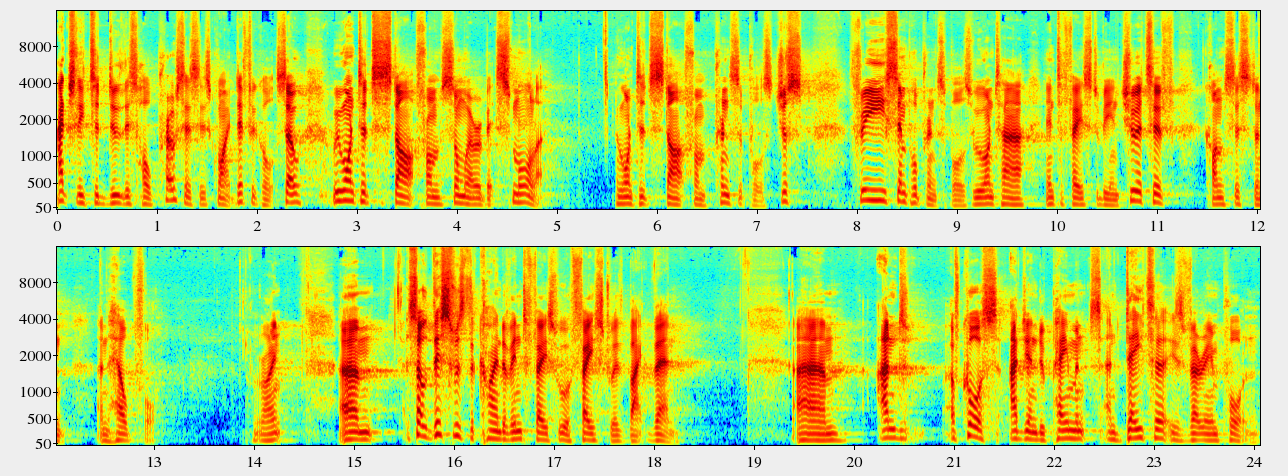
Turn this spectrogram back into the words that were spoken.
actually, to do this whole process is quite difficult. So, we wanted to start from somewhere a bit smaller. We wanted to start from principles, just three simple principles. We want our interface to be intuitive, consistent, and helpful. Right? Um, so this was the kind of interface we were faced with back then. Um, and of course, Adyen do payments, and data is very important.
